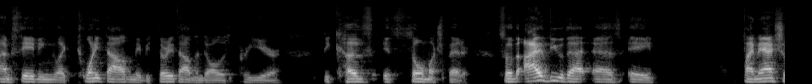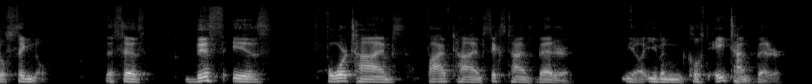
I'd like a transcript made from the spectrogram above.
I'm saving like twenty thousand, maybe thirty thousand dollars per year because it's so much better. So the, I view that as a financial signal that says this is four times, five times, six times better, you know, even close to eight times better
